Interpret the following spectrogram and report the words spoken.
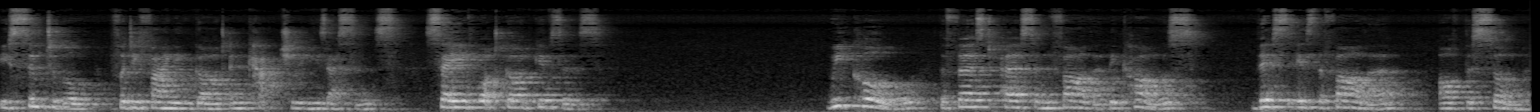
is suitable for defining God and capturing his essence, save what God gives us. We call the first person Father because this is the Father of the Son,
